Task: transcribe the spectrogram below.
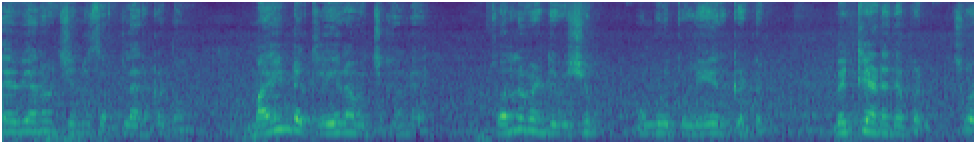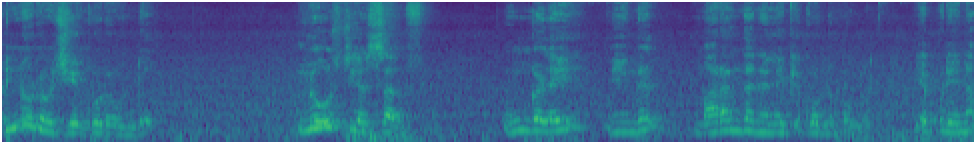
தேவையான ஒரு சின்ன சர்க்கிளாக இருக்கட்டும். மைண்டை கிளியராக வச்சுக்கோங்க. சொல்ல வேண்டிய விஷயம் உங்களுக்குள்ளேயே இருக்கட்டும். வெற்றி அடைந்த பிறகு ஸோ இன்னொரு விஷயம் கூட உண்டு. லூஸ் யர் செல்ஃப் உங்களை நீங்கள் மறந்த நிலைக்கு கொண்டு போங்க எப்படின்னா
